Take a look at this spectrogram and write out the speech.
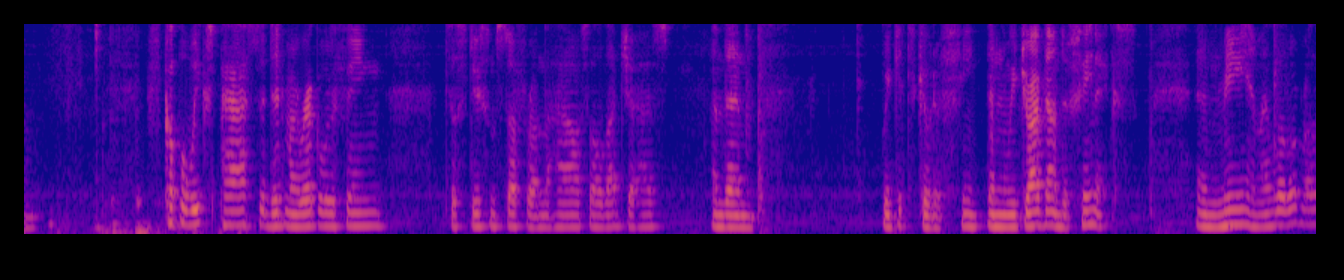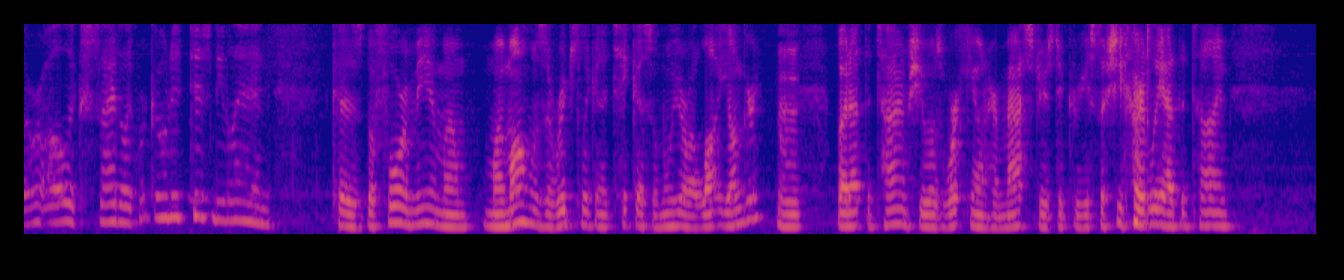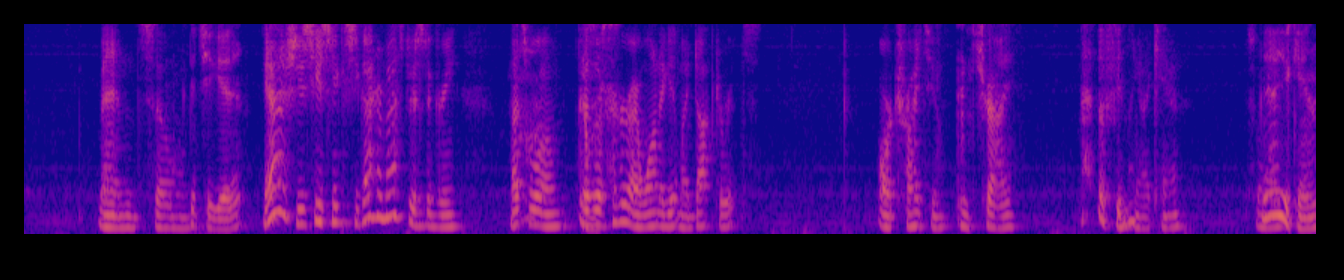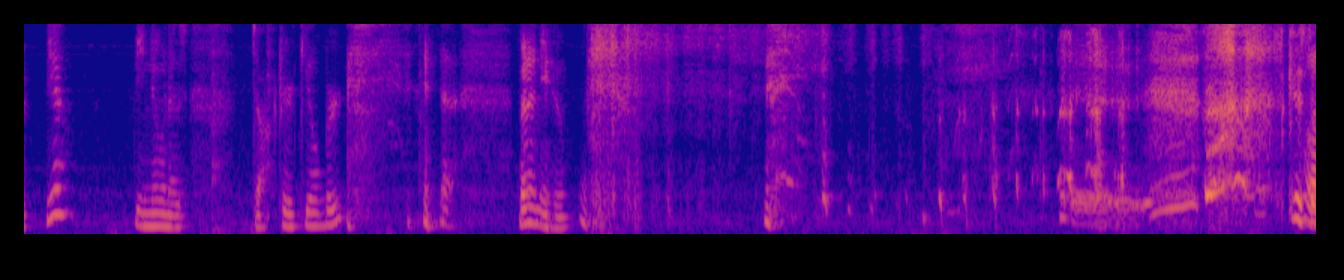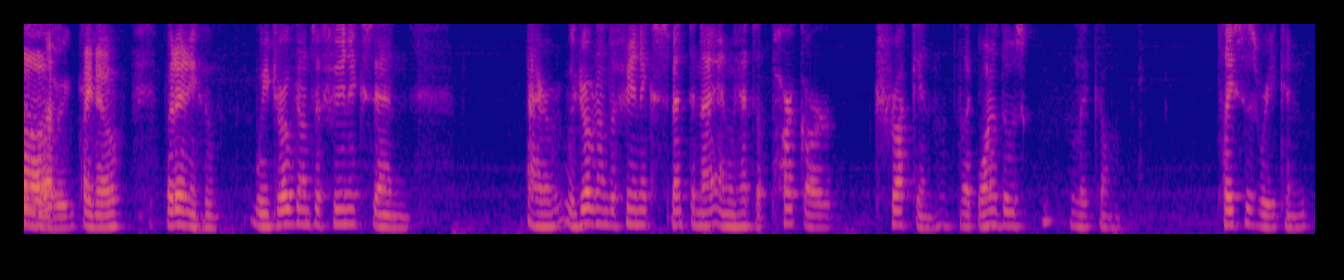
a couple weeks passed. I did my regular thing, just do some stuff around the house, all that jazz, and then we get to go to Phoenix. Then we drive down to Phoenix, and me and my little brother were all excited, like we're going to Disneyland. Because before me and my my mom was originally going to take us when we were a lot younger, Mhm. but at the time she was working on her master's degree, so she hardly had the time. And so Did she get it? yeah, she she she, she got her master's degree. That's why because of her I want to get my doctorates, or try to. And try. I have a feeling I can. So Yeah, I'll you can. Yeah, be known as Doctor Gilbert. but anywho, Uh. I know. But anywho, we drove down to Phoenix and I, we drove down to Phoenix, spent the night, and we had to park our truck in like one of those like um places where you can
